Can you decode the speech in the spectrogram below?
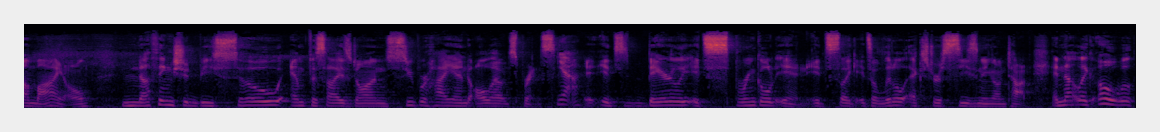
a mile, nothing should be so emphasized on super high end all out sprints. Yeah. It- It's barely, it's sprinkled in. It's like, it's a little extra seasoning on top. And not like, oh, well,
